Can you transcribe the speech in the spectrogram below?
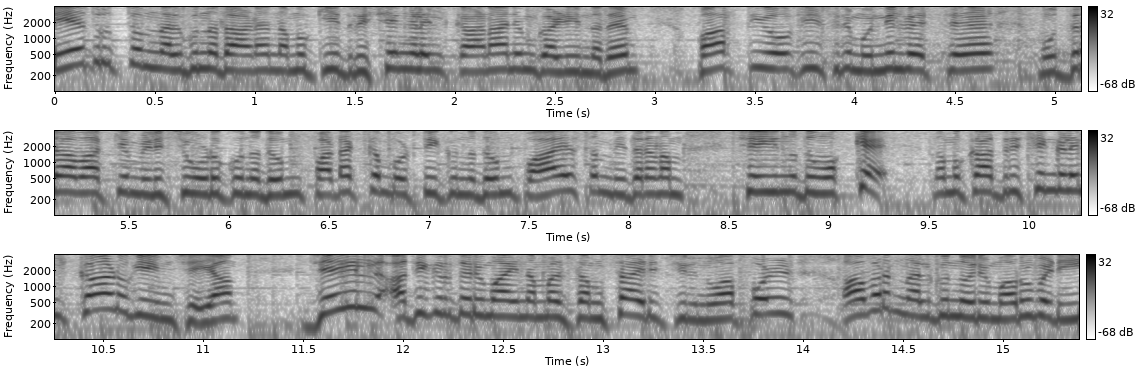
നേതൃത്വം നൽകുന്നതാണ് നമുക്ക് ഈ ദൃശ്യങ്ങളിൽ കാണാനും കഴിയുന്നത്. പാർട്ടി ഓഫീസിന് മുന്നിൽ വെച്ച് മുദ്രാവാക്യം വിളിച്ചു കൊടുക്കുന്നതും പടക്കം പൊട്ടിക്കുന്നതും പായസം വിതരണം ചെയ്യുന്നതുമൊക്കെ നമുക്ക് ആ ദൃശ്യങ്ങളിൽ കാണുകയും ചെയ്യാം. ജയിൽ അധികൃതരുമായി നമ്മൾ സംസാരിച്ചിരുന്നു. അപ്പോൾ അവർ നൽകുന്ന ഒരു മറുപടി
